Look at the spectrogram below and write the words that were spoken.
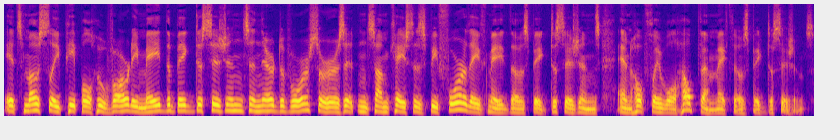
It's mostly people who've already made the big decisions in their divorce, or is it in some cases before they've made those big decisions and hopefully will help them make those big decisions?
